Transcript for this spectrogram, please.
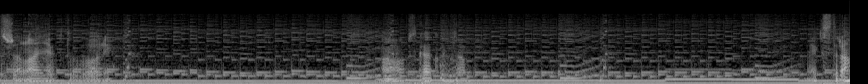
strzelania, kto woli. Wskakuj tam. Ekstra.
